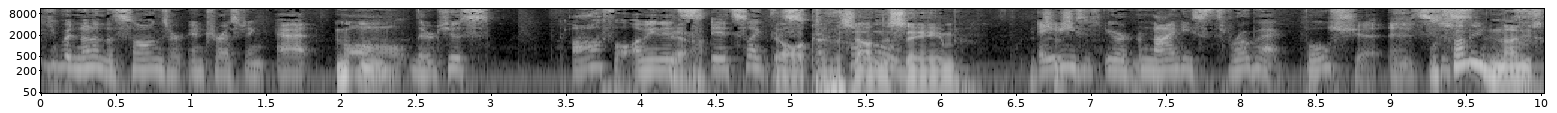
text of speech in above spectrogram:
Yeah, but none of the songs are interesting at all. They're just awful. I mean, it's Yeah. it's like They this all kind of sound the same. It's just- 80s or 90s throwback bullshit, and it's Well, it's not even nineties.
